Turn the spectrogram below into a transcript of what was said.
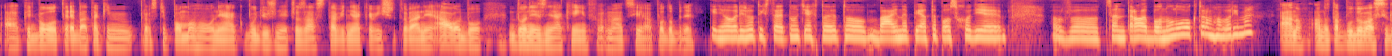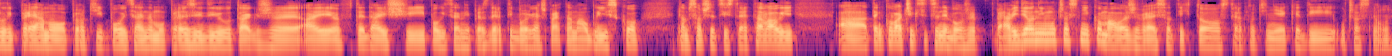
a keď bolo treba, tak im proste pomohol nejak, buď už niečo zastaviť, nejaké vyšetrovanie, alebo doniesť nejaké informácie a podobne. Keď hovoríš o tých stretnutiach, to je to bájne piate poschodie v centrále Bonulu, o ktorom hovoríme? Áno, áno, tá budova sídli priamo proti policajnému prezidiu, takže aj vtedajší policajný prezident Tibor Gašpar tam mal blízko, tam sa všetci stretávali a ten Kovačík síce nebol že pravidelným účastníkom, ale že vraj sa týchto stretnutí niekedy účastnil.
